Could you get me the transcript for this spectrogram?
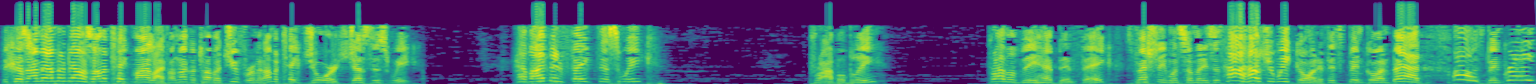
Because I mean, I'm going to be honest, I'm going to take my life. I'm not going to talk about you for a minute. I'm going to take George just this week. Have I been fake this week? Probably. Probably have been fake, especially when somebody says, How, how's your week going? If it's been going bad, oh, it's been great.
